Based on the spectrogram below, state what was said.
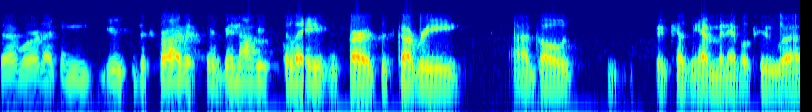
uh, word I can use to describe it. There have been obvious delays as far as discovery uh, goes because we haven't been able to uh,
